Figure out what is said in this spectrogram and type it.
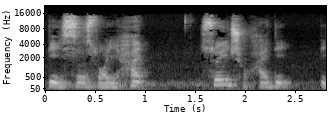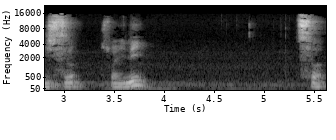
必思所以害；虽处害地，必思所以利。此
